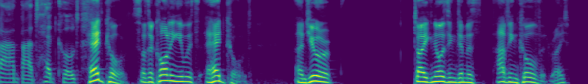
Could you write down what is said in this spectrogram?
Bad, bad head cold. Head cold. So they're calling you with a head cold. And you're diagnosing them as having COVID, right?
